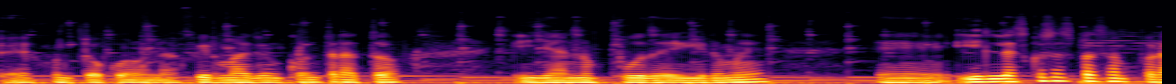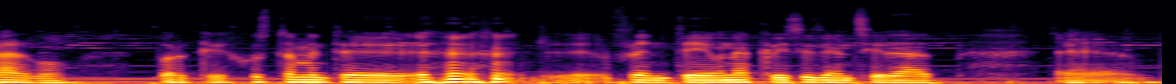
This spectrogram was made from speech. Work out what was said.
eh, juntó con una firma de un contrato y ya no pude irme. Eh, y las cosas pasan por algo, porque justamente frente a una crisis de ansiedad eh,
